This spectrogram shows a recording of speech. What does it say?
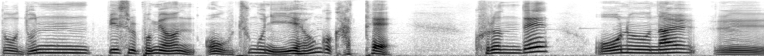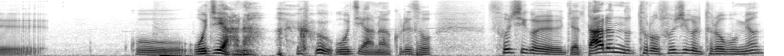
또 눈빛을 보면 어 충분히 이해한 것 같아. 그런데 어느 날 에, 그 오지 않아. 그 오지 않아. 그래서 소식을 이제 다른 루트로 소식을 들어보면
